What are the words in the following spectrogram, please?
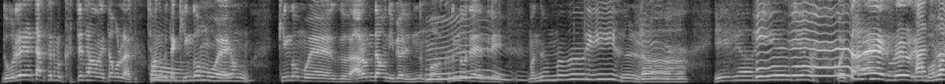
노래를 딱 들으면 그때 상황이 떠올라요. 그- 저는 그때 어, 김건모의 네. 형 김건모의 그 아름다운 이별 있는 뭐 그런 노래들이 뭐 눈물이 흘러 이별인지 왜 따라해 노래를 아, 뭐만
